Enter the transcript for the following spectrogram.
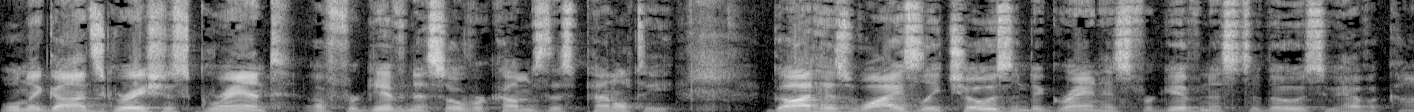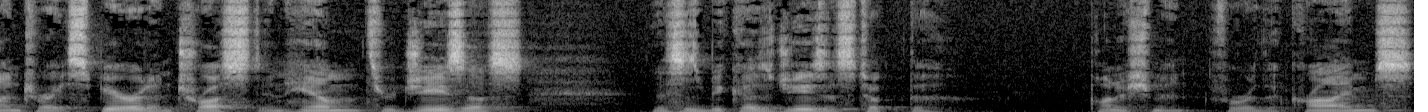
Only God's gracious grant of forgiveness overcomes this penalty. God has wisely chosen to grant his forgiveness to those who have a contrite spirit and trust in him through Jesus. This is because Jesus took the punishment for the crimes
